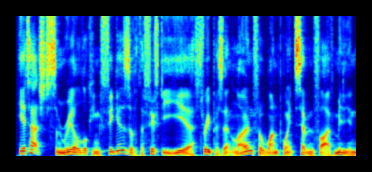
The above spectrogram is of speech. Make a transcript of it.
He attached some real-looking figures of the 50-year 3% loan for $1.75 million,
